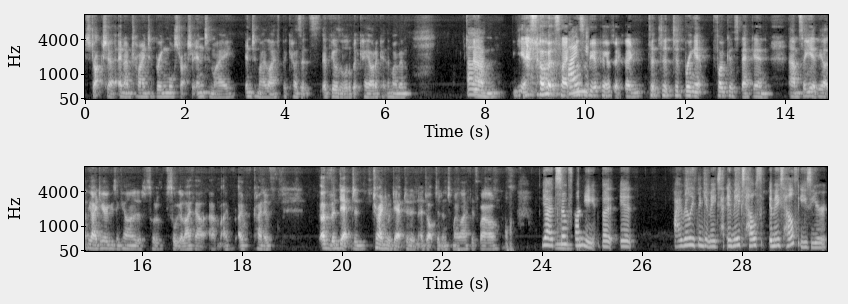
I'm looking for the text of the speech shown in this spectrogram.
structure, and I'm trying to bring more structure into my into my life because it's it feels a little bit chaotic at the moment. Oh yeah. Um, yeah, so it's like this would be a perfect thing to, to, to bring it focus back in. Um, so yeah, the the idea of using calendar to sort of sort your life out, um, I've I've kind of I've adapted, trying to adapt it and adopt it into my life as well. Yeah, it's mm. so funny, but it I really think it makes it makes health it makes health easier.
